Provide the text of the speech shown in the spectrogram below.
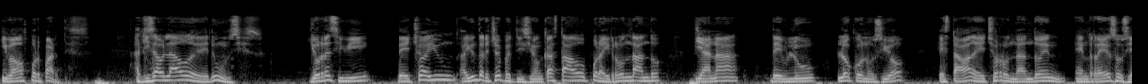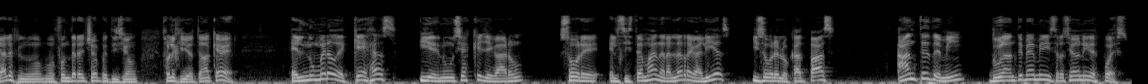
Y vamos por partes. Aquí se ha hablado de denuncias. Yo recibí, de hecho hay un, hay un derecho de petición que ha estado por ahí rondando. Diana de Blue lo conoció. Estaba de hecho rondando en, en redes sociales. No, fue un derecho de petición sobre el que yo tenga que ver. El número de quejas y denuncias que llegaron sobre el sistema general de regalías y sobre Locat Paz antes de mí, durante mi administración y después.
